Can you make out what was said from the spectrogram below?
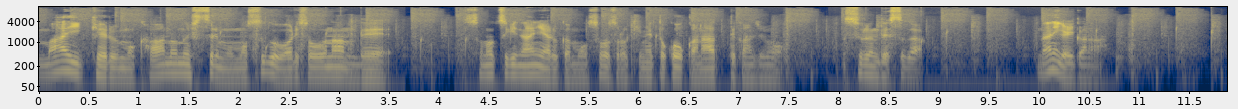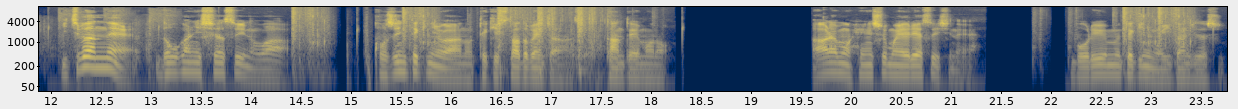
マイケルも川の主釣りももうすぐ終わりそうなんで、その次何やるかもうそろそろ決めとこうかなって感じもするんですが、何がいいかな。一番ね、動画にしやすいのは、個人的にはあのテキストアドベンチャーなんですよ。探偵もの。あれも編集もやりやすいしね。ボリューム的にもいい感じだし。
